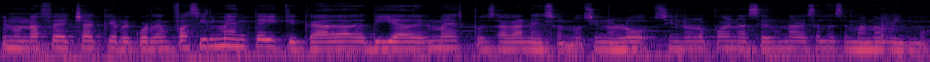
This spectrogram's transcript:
en una fecha que recuerden fácilmente y que cada día del mes pues hagan eso, ¿no? Si no lo, si no lo pueden hacer una vez a la semana mínimo.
